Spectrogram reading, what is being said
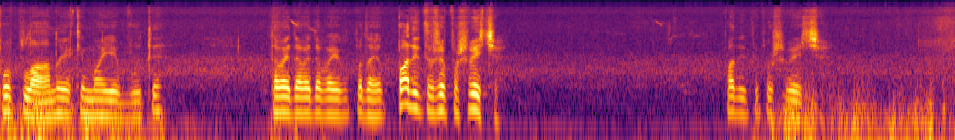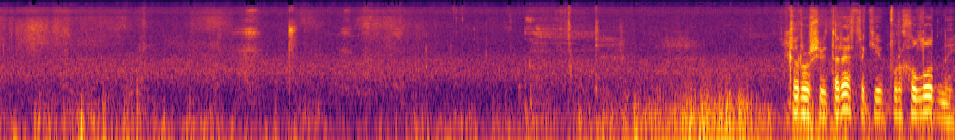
по плану, який має бути. Давай, давай, давай, випадай. Падайте вже пошвидше. Падайте пошвидше. Хороший вітерець такий прохолодний.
